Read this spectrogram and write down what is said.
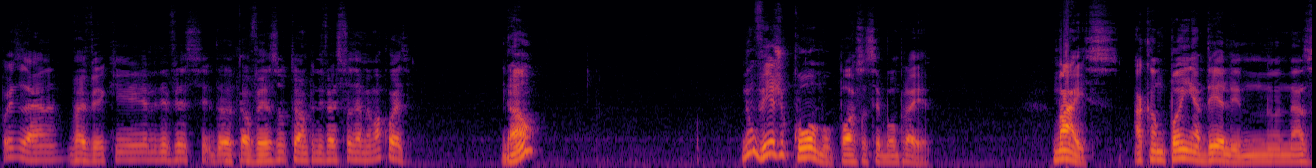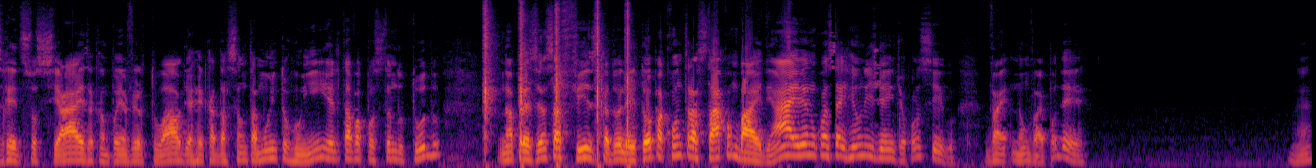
Pois é, né? Vai ver que ele devesse. Talvez o Trump devesse fazer a mesma coisa. Não? Não vejo como possa ser bom para ele. Mas a campanha dele nas redes sociais, a campanha virtual de arrecadação está muito ruim. Ele estava postando tudo na presença física do eleitor para contrastar com Biden. Ah, ele não consegue reunir gente, eu consigo. Vai, não vai poder. Né?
